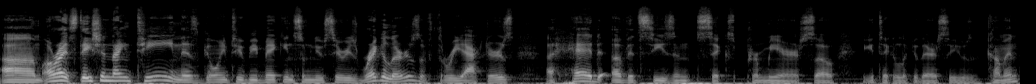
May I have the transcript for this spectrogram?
um, all right station 19 is going to be making some new series regulars of three actors ahead of its season six premiere so you can take a look at there see who's coming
